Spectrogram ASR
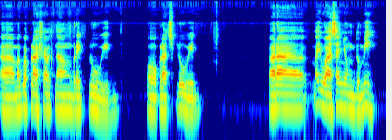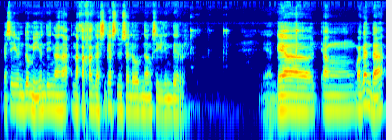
uh, magpa-flush out ng brake fluid o clutch fluid para maiwasan yung dumi. Kasi yung dumi, yun din na nakakagasgas dun sa loob ng cylinder. Yan. Kaya, ang maganda,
